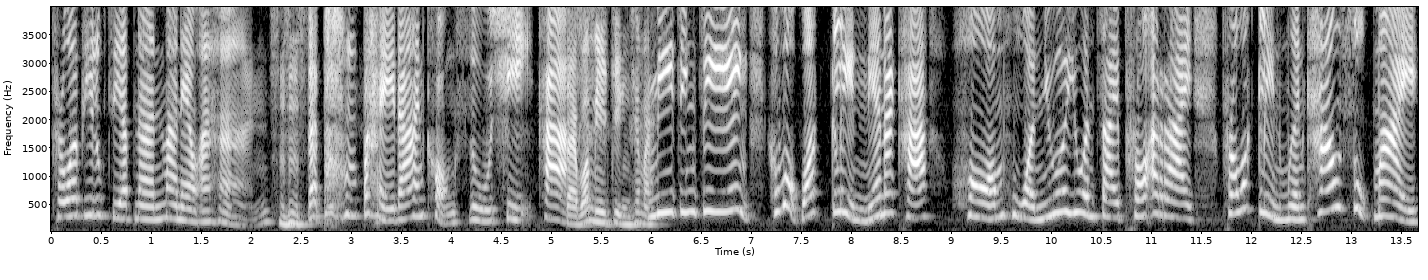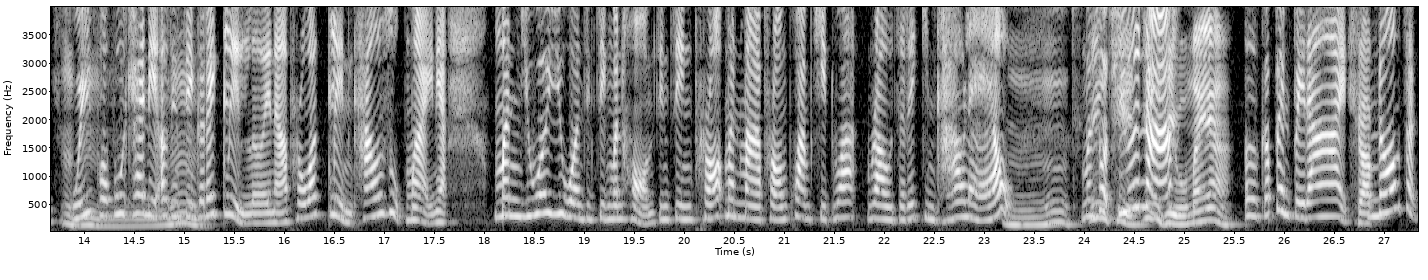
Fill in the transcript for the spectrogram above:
เพราะว่าพี่ลูกเจี๊ยบนั้นมาแนวอาหาร จะต้องไปด้านของซูชิค่ะ แต่ว่ามีจริงใช่ไหมมีจริง ๆเขาบอกว่ากลิ่นเนี่ยนะคะหอมหวนยั่วยวนใจเพราะอะไร เพราะว่ากลิ่นเหมือนข้าวสุกใหม่อุ้ยพอพูดแค่นี้เอาจริง ๆ ก็ได้กลิ่นเลยนะ เพราะว่ากลิ่นข้าวสุกใหม่เนี่ย มันยั่วยวนจริง ๆ มันหอมจริง ๆ เพราะมันมาพร้อมความคิดว่าเราจะได้กินข้าวแล้วอืมมันยิ่งสดชื่นนะฉียิ่งหิวไหมอะเออก็เป็นไปได้ครับนอกจาก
